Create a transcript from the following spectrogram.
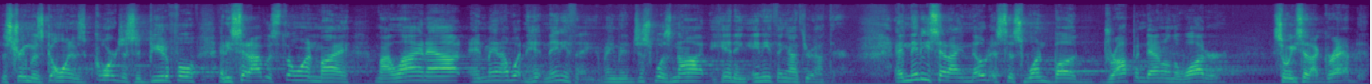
the stream was going. It was gorgeous and beautiful." And he said, "I was throwing my my line out, and man, I wasn't hitting anything. I mean, it just was not hitting anything I threw out there." And then he said, "I noticed this one bug dropping down on the water, so he said I grabbed it."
